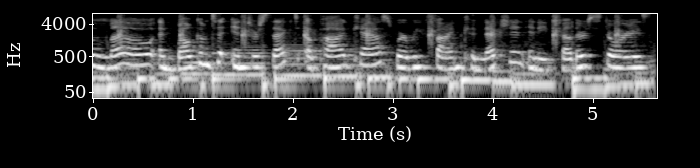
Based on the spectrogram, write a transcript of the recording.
Hello, and welcome to Intersect, a podcast where we find connection in each other's stories.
